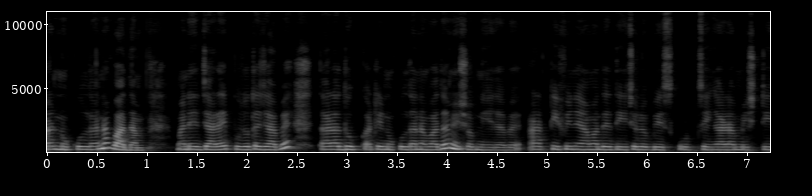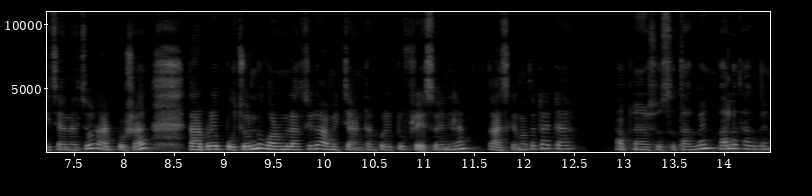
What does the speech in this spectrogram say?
আর নকুলদানা বাদাম। মানে যারাই পুজোতে যাবে, তারা ধূপকাঠি, নকুলদানা, বাদাম এসব নিয়ে যাবে। আর টিফিনে আমাদের দিয়েছিল বিস্কুট চিঙ্গারা মিষ্টি, চানাচুর আর প্রসাদ। তারপরে প্রচণ্ড গরম লাগছিল, আমি চান টান করে একটু ফ্রেশ হয়ে নিলাম। তো আজকের মতো টাটা। আপনারা সুস্থ থাকবেন, ভালো থাকবেন।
